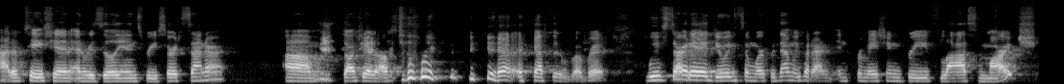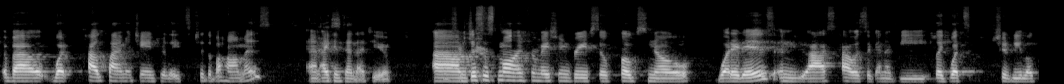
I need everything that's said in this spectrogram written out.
Adaptation and Resilience Research Center. Um, Dr. yeah, I have to remember it. We've started doing some work with them. We put out an information brief last March about what how climate change relates to the Bahamas, and I can send that to you. Um, just a small information brief so folks know what it is, and you ask how is it going to be like what should we look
